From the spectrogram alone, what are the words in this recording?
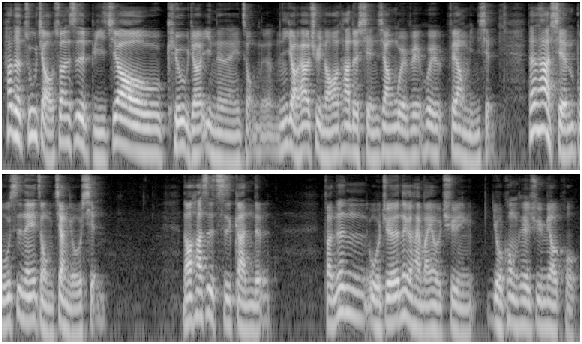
它的猪脚算是比较 Q 比较硬的那一种的，你咬下去，然后它的咸香味非会非常明显，但是它的咸不是那一种酱油咸。然后它是吃干的，反正我觉得那个还蛮有趣的，有空可以去庙口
